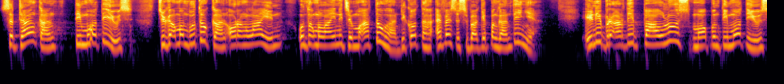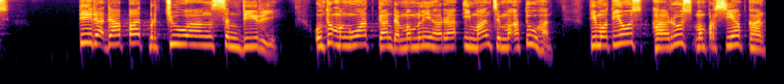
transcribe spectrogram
Sedangkan Timotius juga membutuhkan orang lain untuk melayani jemaat Tuhan di kota Efesus sebagai penggantinya. Ini berarti Paulus maupun Timotius tidak dapat berjuang sendiri untuk menguatkan dan memelihara iman jemaat Tuhan. Timotius harus mempersiapkan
